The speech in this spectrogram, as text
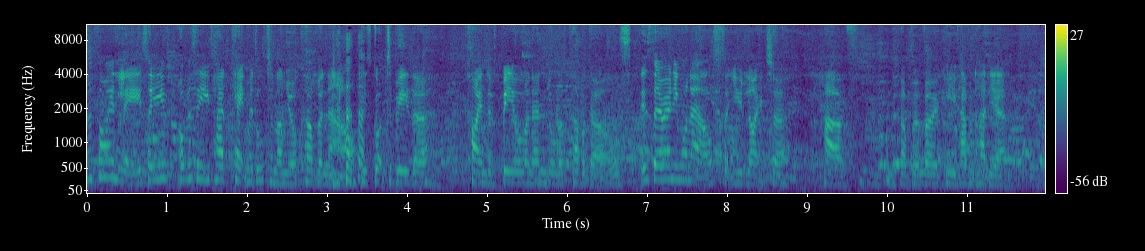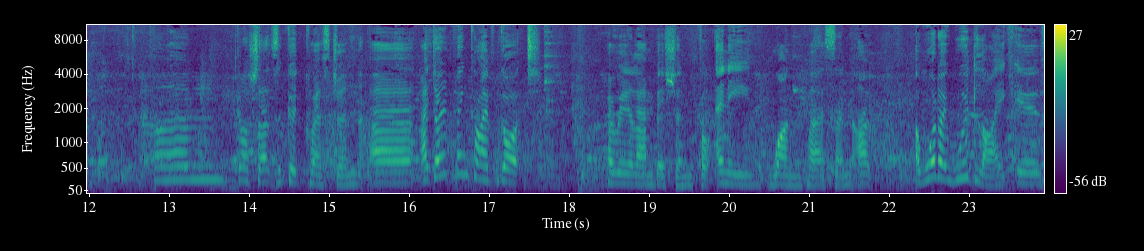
and finally, so you've obviously you've had Kate Middleton on your cover now, who's got to be the kind of be all and end all of cover girls. Is there anyone else that you'd like to have on the cover of Vogue who you haven't had yet? Um, gosh, that's a good question. Uh, I don't think I've got a real ambition for any one person. I, uh, what I would like is,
